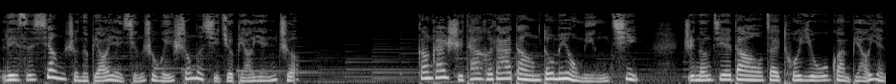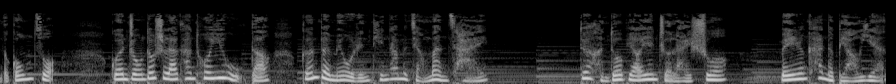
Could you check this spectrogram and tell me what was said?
类似相声的表演形式为生的喜剧表演者。刚开始，他和搭档都没有名气，只能接到在脱衣舞馆表演的工作，观众都是来看脱衣舞的，根本没有人听他们讲慢才。对很多表演者来说，没人看的表演，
